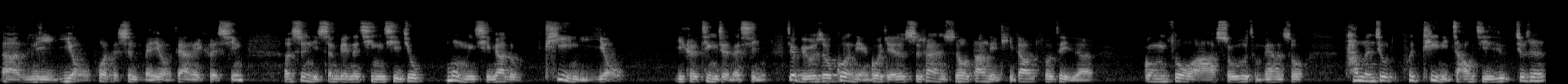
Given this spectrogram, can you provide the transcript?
呃你有或者是没有这样的一颗心，而是你身边的亲戚就莫名其妙的替你有一颗竞争的心。就比如说过年过节的吃饭的时候，当你提到说自己的工作啊收入怎么样的时候，他们就会替你着急，就是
